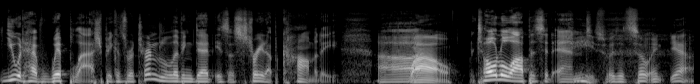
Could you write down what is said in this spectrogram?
you would have whiplash because Return of the Living Dead is a straight up comedy. Uh, wow. total opposite end. Jeez, was it so? In- yeah.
